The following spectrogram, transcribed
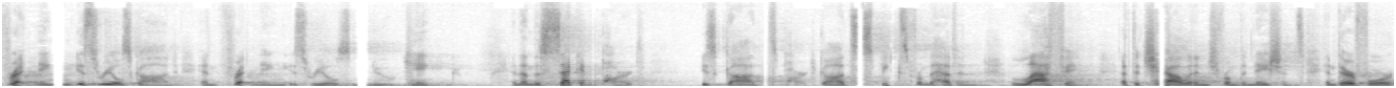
threatening Israel's God, and threatening Israel's new king. And then the second part is God's part. God speaks from the heaven, laughing at the challenge from the nations, and therefore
